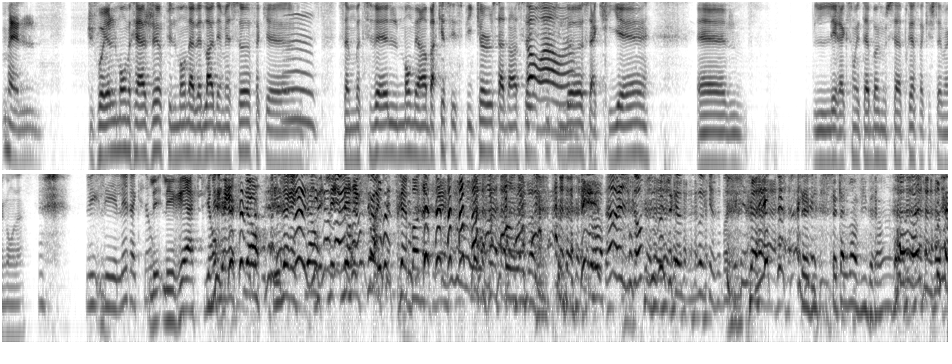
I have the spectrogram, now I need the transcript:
Mais je voyais le monde réagir, puis le monde avait de l'air d'aimer ça. Fait que euh, Mm. ça me motivait. Le monde embarquait ses speakers, ça dansait Oh, ici, wow, puis là, ça criait. Euh, les réactions étaient bonnes aussi après, fait que j'étais bien content. Les, les, l'érection? Les, les réactions. Les érections! Les érections! Les- les- L'érection était très bonne après. Non, mais j'ai compris ça, je suis comme c'est sûr que c'est pas ça a dit. C'était tellement vibrant. Ah ouais, c'est ça.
